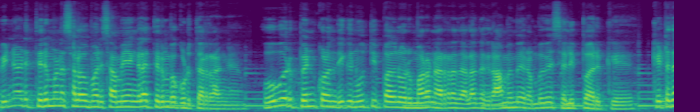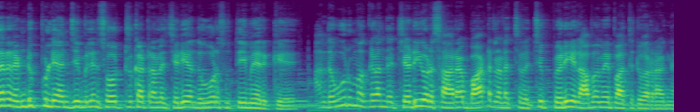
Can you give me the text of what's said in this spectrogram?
பின்னாடி திருமண செலவு மாதிரி சமயங்களை திரும்ப கொடுத்துட்றாங்க. ஒவ்வொரு பெண் குழந்தைக்கு நூற்றி பதினோரு மரம் நடுறதால அந்த கிராமமே ரொம்பவே செழிப்பாக இருக்கு. கிட்டத்தட்ட ரெண்டு புள்ளி அஞ்சு மில்லியன் சோற்று கற்றால செடி அந்த ஊரை சுற்றியுமே இருக்கு. அந்த ஊர் மக்கள் அந்த செடியோட சாரை பாட்டில் அடைச்சி வச்சு பெரிய லாபமே பார்த்துட்டு வர்றாங்க.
